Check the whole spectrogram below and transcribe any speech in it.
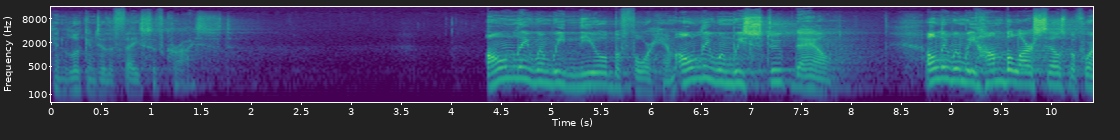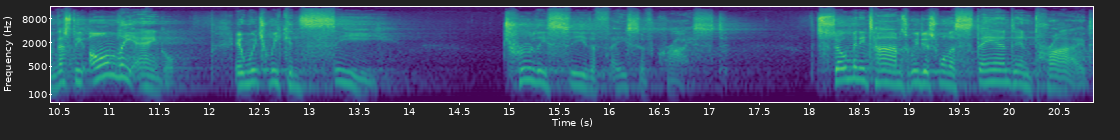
can look into the face of Christ. Only when we kneel before Him, only when we stoop down, only when we humble ourselves before Him, that's the only angle in which we can see, truly see the face of Christ. So many times we just want to stand in pride.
